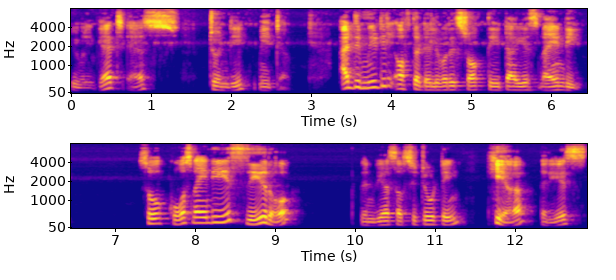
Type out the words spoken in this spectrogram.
You will get s 20 meter. At the middle of the delivery stroke theta is 90 so cos 90 is 0 then we are substituting here that is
